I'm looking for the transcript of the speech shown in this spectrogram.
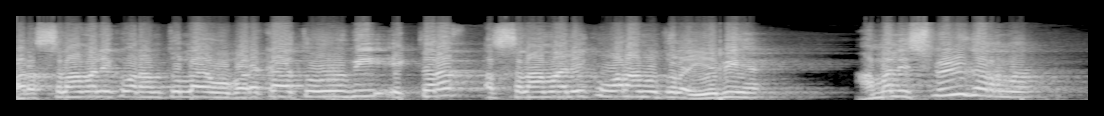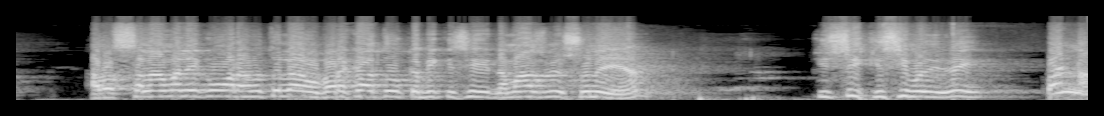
और अस्सलाम वालेकुम वरहमतुल्लाह भी एक तरफ़, अस्सलाम वालेकुम वरहमतुल्लाह ये भी है। अमल इसमें भी करना। अब अस्सलाम वालेकुम वरहमतुल्लाह कभी किसी नमाज़ में सुने हैं? किसी किसी मस्जिद नहीं। पढ़ना।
